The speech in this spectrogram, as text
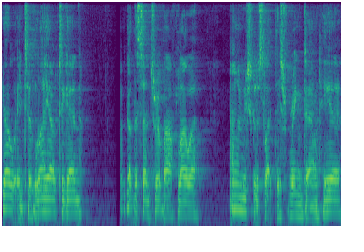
go into layout again. I've got the center of our flower and I'm just going to select this ring down here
